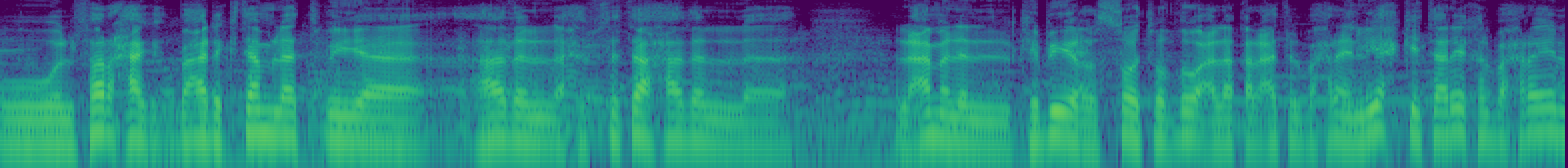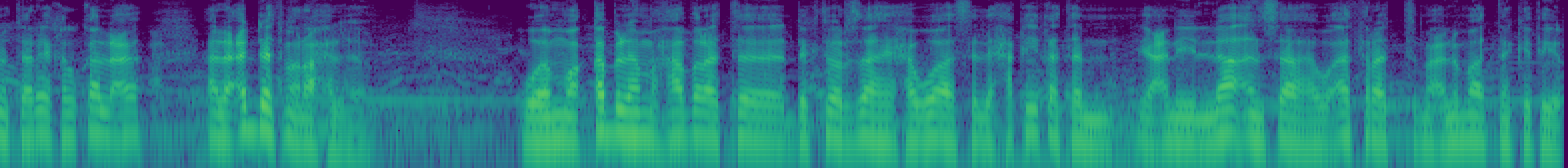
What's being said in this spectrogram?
والفرحة بعد اكتملت بهذا افتتاح هذا العمل الكبير الصوت والضوء على قلعة البحرين ليحكي تاريخ البحرين وتاريخ القلعة على عدة مراحلها. وقبلها محاضرة الدكتور زاهي حواس اللي حقيقة يعني لا أنساها وأثرت معلوماتنا كثير.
